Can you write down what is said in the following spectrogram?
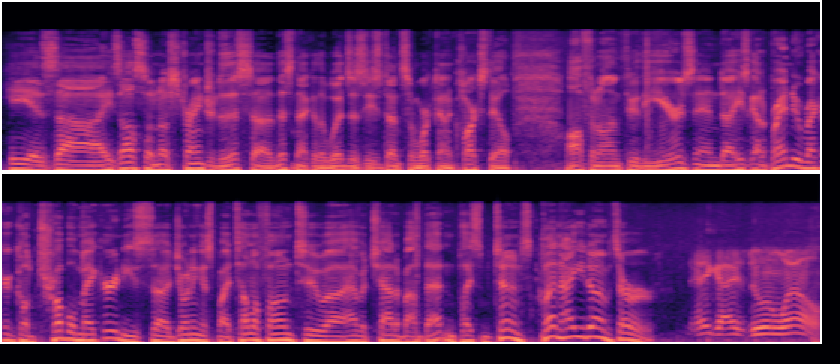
He is uh, he's also no stranger to this uh, this neck of the woods as he's done some work down in Clarksdale off and on through the years. And uh, he's got a brand new record called Troublemaker, and he's uh, joining us by telephone to uh, have a chat about that and play some tunes. Clint, how you doing, sir? Hey guys, doing well.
